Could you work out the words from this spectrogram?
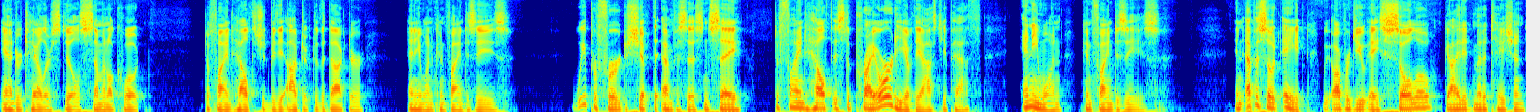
Andrew Taylor Still's seminal quote To find health should be the object of the doctor. Anyone can find disease. We prefer to shift the emphasis and say to find health is the priority of the osteopath. Anyone can find disease. In episode 8, we offered you a solo guided meditation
